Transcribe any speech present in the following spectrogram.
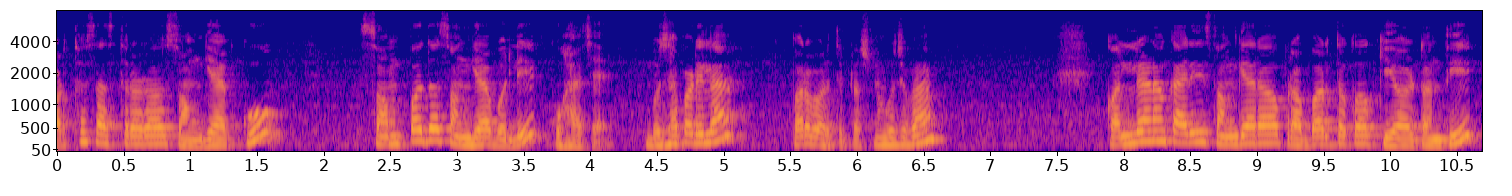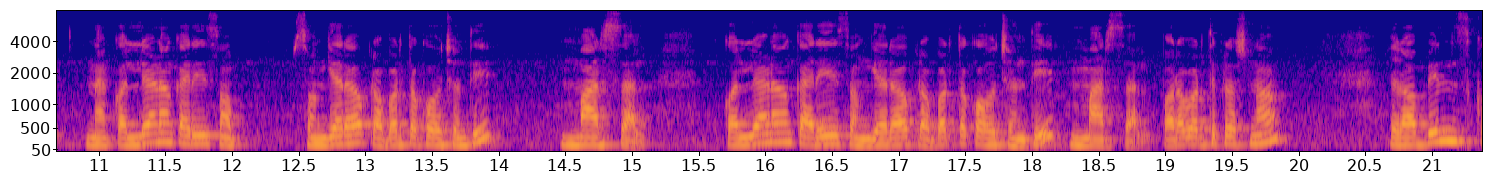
ଅର୍ଥଶାସ୍ତ୍ରର ସଂଜ୍ଞାକୁ ସମ୍ପଦ ସଂଜ୍ଞା ବୋଲି କୁହାଯାଏ ବୁଝାପଡ଼ିଲା ପରବର୍ତ୍ତୀ ପ୍ରଶ୍ନକୁ ଯିବା କଲ୍ୟାଣକାରୀ ସଂଜ୍ଞାର ପ୍ରବର୍ତ୍ତକ କିଏ ଅଟନ୍ତି ନା କଲ୍ୟାଣକାରୀ ସଂଜ୍ଞାର ପ୍ରବର୍ତ୍ତକ ହେଉଛନ୍ତି ମାର୍ଶାଲ କଲ୍ୟାଣକାରୀ ସଂଜ୍ଞାର ପ୍ରବର୍ତ୍ତକ ହେଉଛନ୍ତି ମାର୍ଶାଲ ପରବର୍ତ୍ତୀ ପ୍ରଶ୍ନ ରବିନ୍ସଙ୍କ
